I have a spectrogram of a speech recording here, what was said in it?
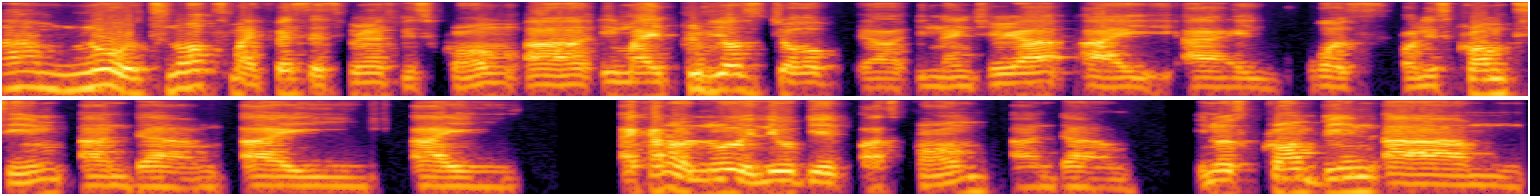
Um, no, it's not my first experience with Scrum. Uh, in my previous job uh, in Nigeria, I I was on a Scrum team, and um, I I I kind of know a little bit about Scrum, and um, you know, Scrum being um,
